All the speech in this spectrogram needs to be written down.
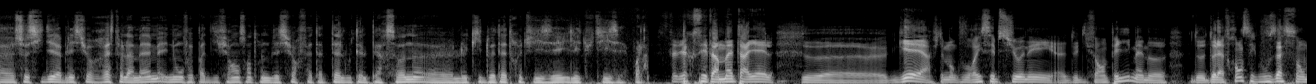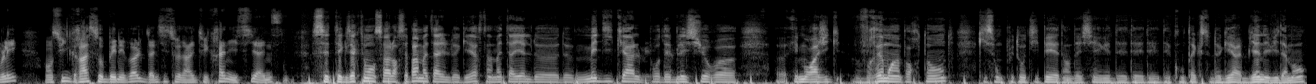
Euh, ceci dit, la blessure reste la même et nous on fait pas de différence entre une blessure faite à telle ou telle personne. Euh, le kit doit être utilisé, il est utilisé. Voilà. C'est-à-dire que c'est un matériel de euh, guerre finalement que vous réceptionnez de différents pays, même de, la France, et que vous assemblez ensuite grâce aux bénévoles d'Annecy Solidarité Ukraine ici à Annecy. C'est exactement ça. Alors c'est pas un matériel de guerre, c'est un matériel de, médical pour des blessures hémorragiques vraiment importantes, qui sont plutôt typées dans des, des, contextes de guerre, bien évidemment.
